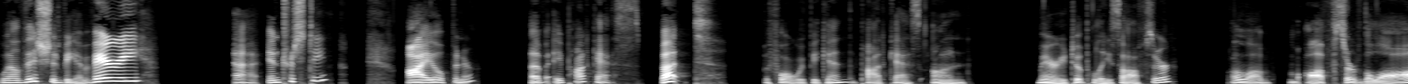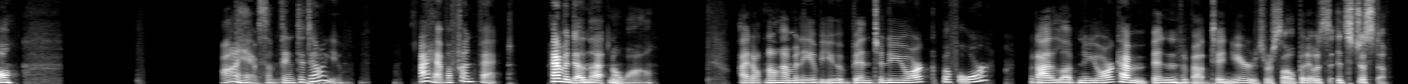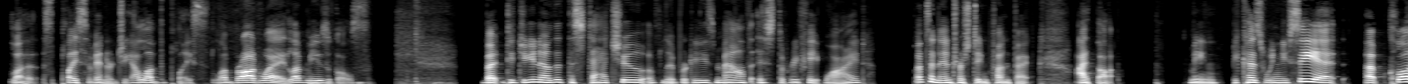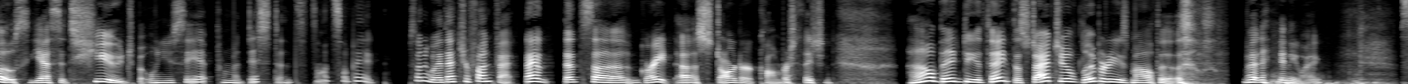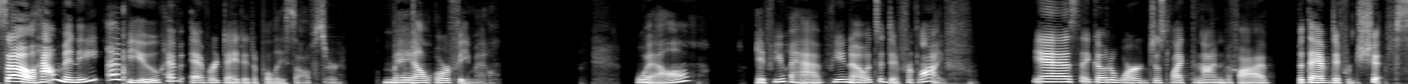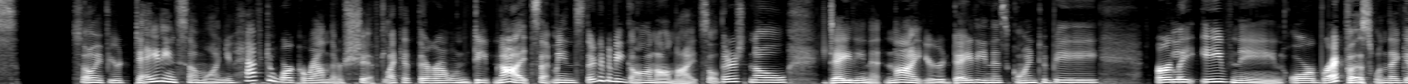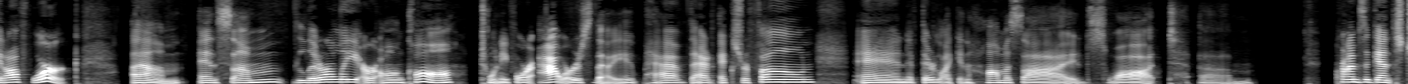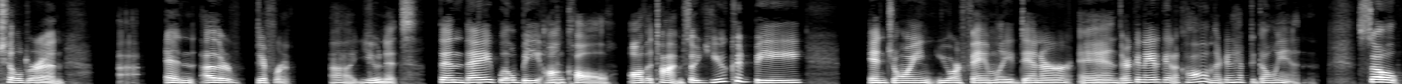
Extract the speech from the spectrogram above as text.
Well, this should be a very uh, interesting eye opener of a podcast. But before we begin the podcast on Married to a Police Officer, a law officer of the law, I have something to tell you. I have a fun fact. Haven't done that in a while. I don't know how many of you have been to New York before, but I love New York. I haven't been in about 10 years or so, but it was it's just a place of energy. I love the place. Love Broadway, love musicals. But did you know that the Statue of Liberty's mouth is three feet wide? That's an interesting fun fact, I thought. I mean, because when you see it up close, yes, it's huge, but when you see it from a distance, it's not so big. So anyway, that's your fun fact. That that's a great uh, starter conversation. How big do you think the Statue of Liberty's mouth is? but anyway, so how many of you have ever dated a police officer, male or female? Well, if you have, you know it's a different life. Yes, they go to work just like the nine to five, but they have different shifts. So if you're dating someone, you have to work around their shift. Like if they're on deep nights, that means they're going to be gone all night. So there's no dating at night. Your dating is going to be early evening or breakfast when they get off work. Um, and some literally are on call 24 hours. They have that extra phone. And if they're like in homicide, SWAT, um, crimes against children, uh, and other different uh, units, then they will be on call all the time. So you could be enjoying your family dinner and they're going to get a call and they're going to have to go in. So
